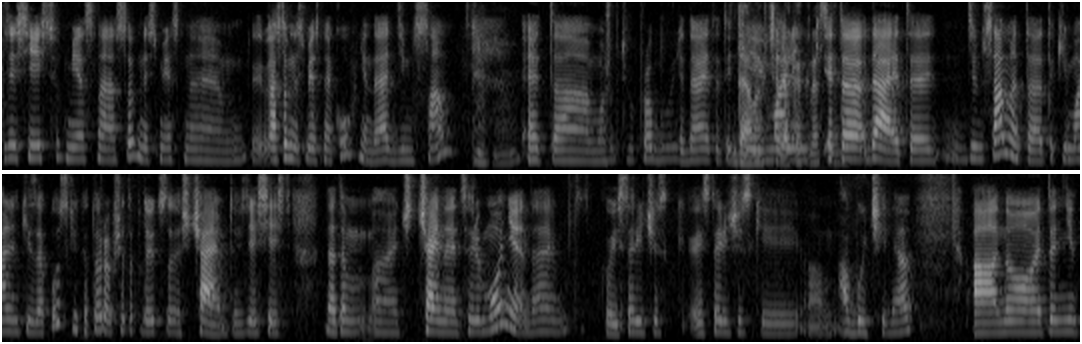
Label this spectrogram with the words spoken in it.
Здесь есть местная особенность, местная, э, особенность местной кухни, да, димсам. Это, может быть, вы пробовали, да, это такие Да, мы вчера как маленькие... раз это, да, это димсам, это такие маленькие закуски, которые вообще-то подаются с чаем. То есть здесь есть, да, там ч- чайная церемония, да, такой исторический, исторический эм, обычай, да. А, но это не,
